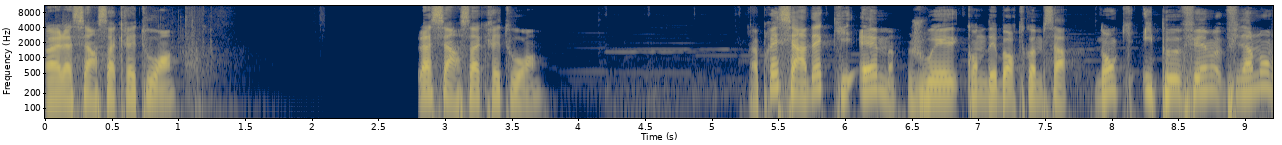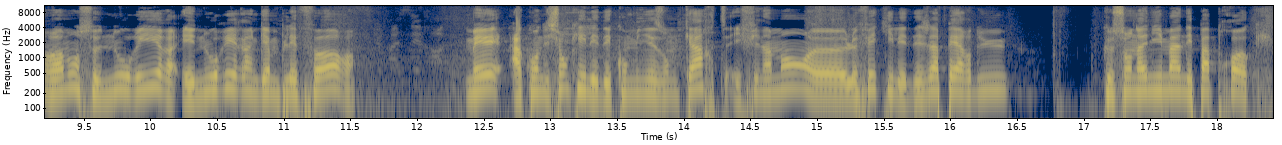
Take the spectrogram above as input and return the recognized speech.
Ouais, là c'est un sacré tour. hein. Là c'est un sacré tour. hein. Après c'est un deck qui aime jouer contre des boards comme ça. Donc il peut fi- finalement vraiment se nourrir et nourrir un gameplay fort. Mais à condition qu'il ait des combinaisons de cartes. Et finalement euh, le fait qu'il ait déjà perdu, que son anima n'est pas proc,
